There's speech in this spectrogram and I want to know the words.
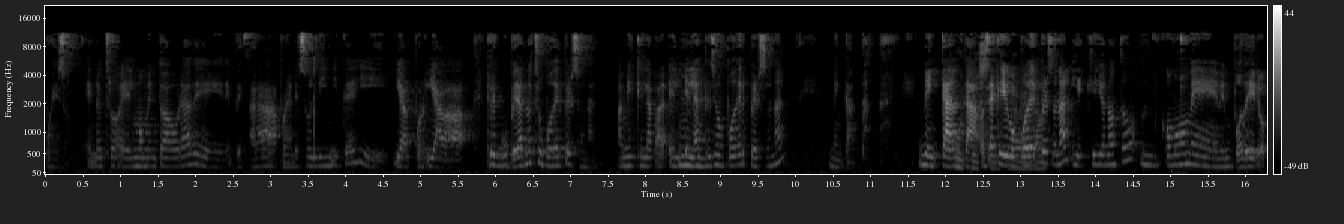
pues eso, es nuestro el momento ahora de, empezar a poner esos límites y, a, recuperar nuestro poder personal. A mí es que la, la expresión poder personal me encanta. Me encanta. o sea que digo poder personal y es que yo noto mm, cómo me, empodero.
